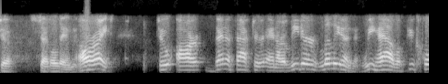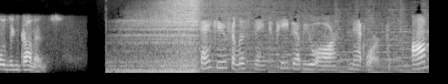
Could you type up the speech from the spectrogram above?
you settled in. All right. To our benefactor and our leader, Lillian, we have a few closing comments. Thank you for listening to PWR Network. I'm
